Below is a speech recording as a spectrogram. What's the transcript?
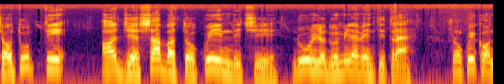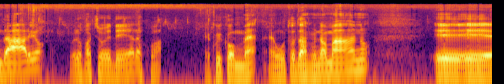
Ciao a tutti, oggi è sabato 15 luglio 2023. Sono qui con Dario, ve lo faccio vedere qua, è qui con me, è venuto a darmi una mano. E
